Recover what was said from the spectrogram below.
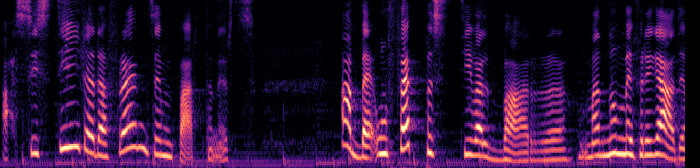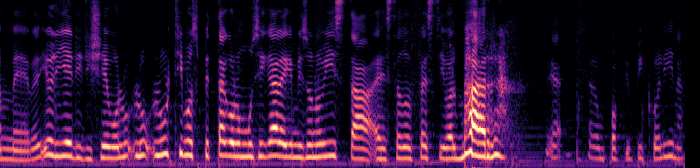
assistita da Friends and Partners. Vabbè, un festival bar, ma non me fregate a me. Io ieri dicevo, l'ultimo spettacolo musicale che mi sono vista è stato il festival bar. Eh, era un po' più piccolina.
